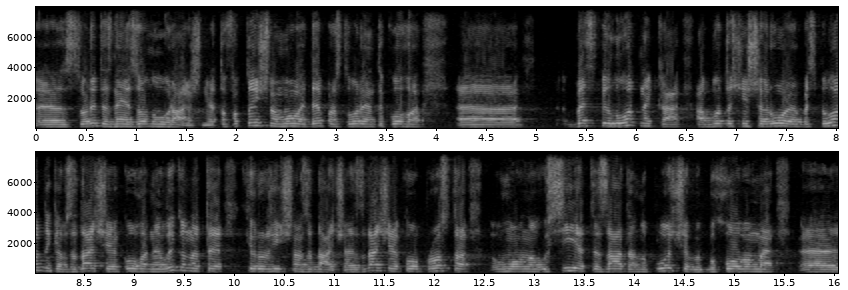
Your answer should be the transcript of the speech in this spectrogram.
е, створити з неї зону ураження. То фактично мова йде про створення такого. Е, безпілотника або точніше рою безпілотників, задача якого не виконати хірургічна задача, а задача якого просто умовно усіяти задану площу вибуховими е,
